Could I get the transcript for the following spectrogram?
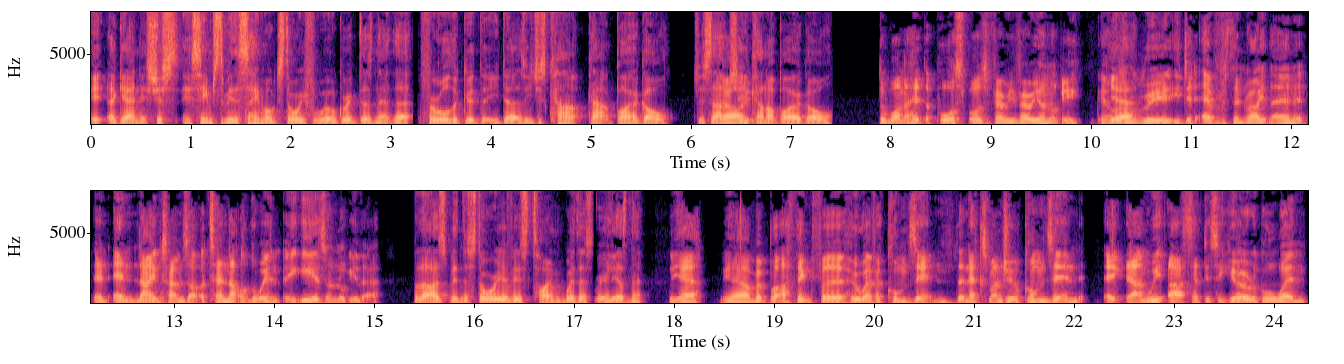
it, again, it's just it seems to be the same old story for Will Grigg, doesn't it? That for all the good that he does, he just can't can't buy a goal. Just actually no, cannot buy a goal. The one that hit the post was very very unlucky. You know, yeah. really, he did everything right there, and, and, and nine times out of ten that'll go in. He is unlucky there. But that has been the story of his time with us, really, hasn't it? Yeah, yeah, but, but I think for whoever comes in, the next manager who comes in, it, and we I said this a year ago when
